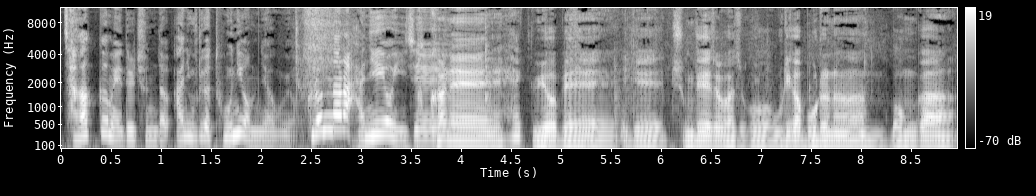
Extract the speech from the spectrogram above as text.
장학금 애들 준다. 아니 우리가 돈이 없냐고요. 그런 나라 아니에요 이제. 북한의 핵 위협에 이게 중대해져 가지고 우리가 모르는 뭔가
